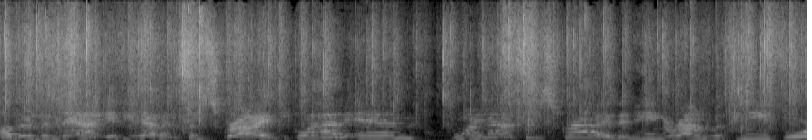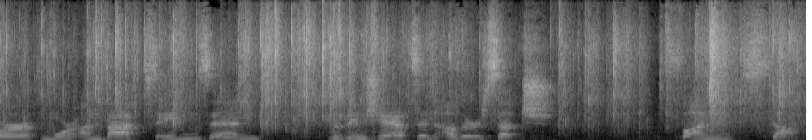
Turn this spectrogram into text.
other than that, if you haven't subscribed, go ahead and why not subscribe and hang around with me for more unboxings and flip chats and other such fun stuff.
